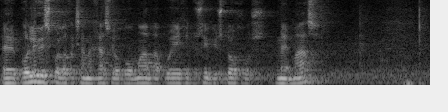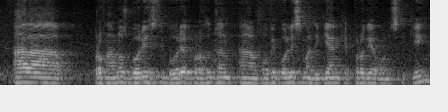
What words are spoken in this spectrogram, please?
ε, πολύ δύσκολα θα ξαναχάσει από ομάδα που έχει τους ίδιους στόχους με εμάς. Άρα, προφανώς μπορεί στην πορεία του πρωταθλήματο να αποβεί πολύ σημαντική, αν και πρώτη αγωνιστική.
